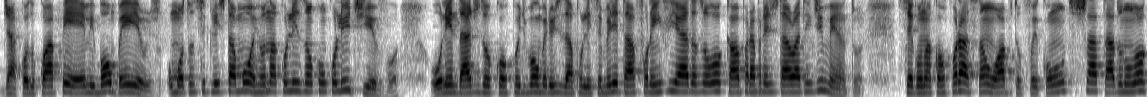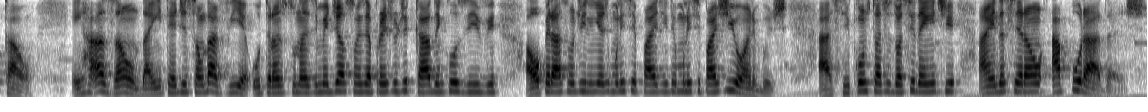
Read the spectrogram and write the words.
De acordo com a PM Bombeiros, o motociclista morreu na colisão com o coletivo. Unidades do Corpo de Bombeiros e da Polícia Militar foram enviadas ao local para prestar o atendimento. Segundo a corporação, o óbito foi constatado no local. Em razão da interdição da via, o trânsito nas imediações é prejudicado, inclusive a operação de linhas municipais e intermunicipais de ônibus. As circunstâncias do acidente ainda serão apuradas.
